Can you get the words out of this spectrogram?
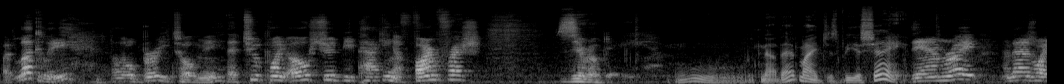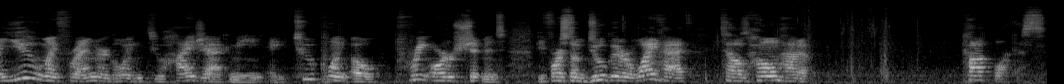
But luckily, a little birdie told me that 2.0 should be packing a farm fresh zero day. Ooh, now that might just be a shame. Damn right. And that is why you, my friend, are going to hijack me a 2.0 pre-order shipment before some do-gooder white hat tells Haum how to cock block us.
